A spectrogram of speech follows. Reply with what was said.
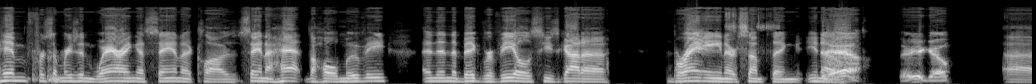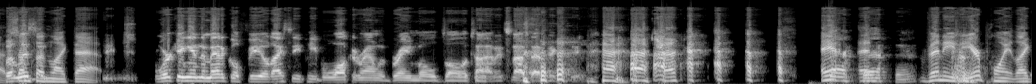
him for some reason wearing a Santa Claus Santa hat the whole movie, and then the big reveals he's got a brain or something. You know, Yeah, there you go. uh, But something listen- like that. Working in the medical field, I see people walking around with brain molds all the time. It's not that big a deal. and, and Vinny, to your point, like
